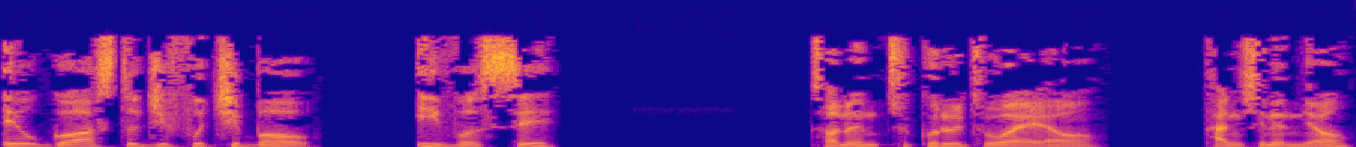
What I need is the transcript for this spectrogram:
Eu gosto de futebol. E você? 저는 축구를 좋아해요. 당신은요?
